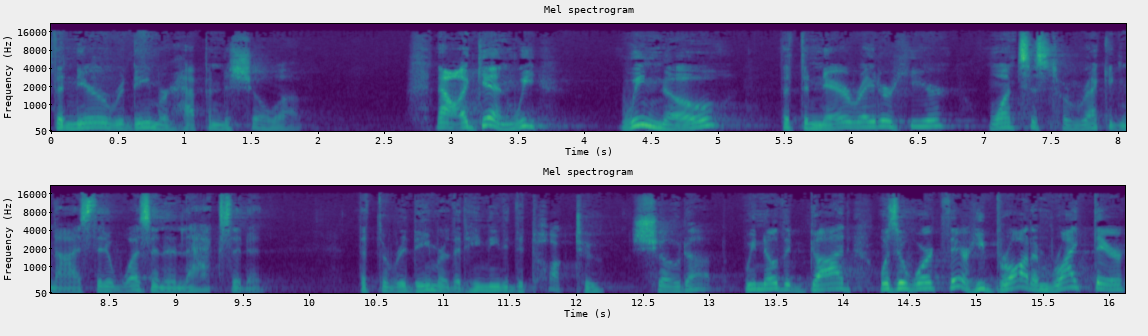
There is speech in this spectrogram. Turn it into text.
the near redeemer happened to show up. Now, again, we, we know that the narrator here wants us to recognize that it wasn't an accident that the redeemer that he needed to talk to showed up. We know that God was at work there. He brought him right there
